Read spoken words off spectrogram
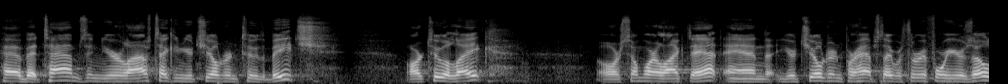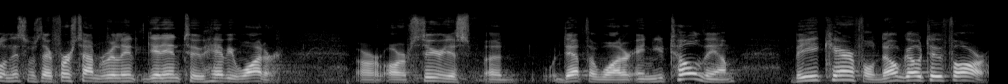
have at times in your lives taken your children to the beach or to a lake or somewhere like that, and your children, perhaps they were three or four years old, and this was their first time to really get into heavy water or, or serious uh, depth of water, and you told them, be careful, don't go too far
